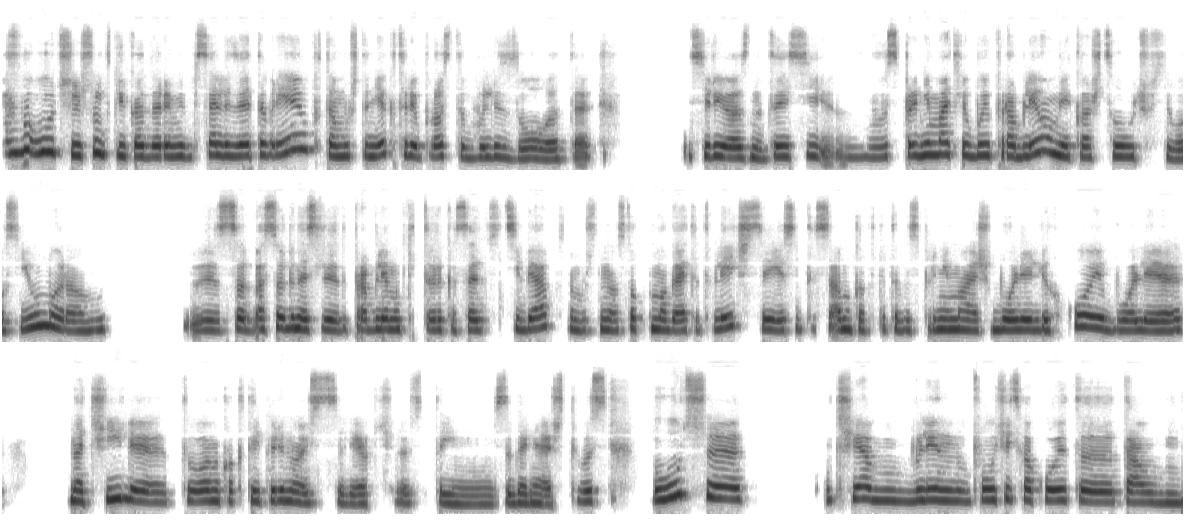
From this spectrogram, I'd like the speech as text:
лучшие шутки, которые мне писали за это время, потому что некоторые просто были золото. Серьезно, то есть воспринимать любые проблемы, мне кажется, лучше всего с юмором. Э, особенно если это проблемы, которые касаются тебя, потому что настолько помогает отвлечься. Если ты сам как-то это воспринимаешь более легко и более на чиле, то оно как-то и переносится легче, если ты не загоняешь. То есть лучше чем, блин, получить какую-то там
